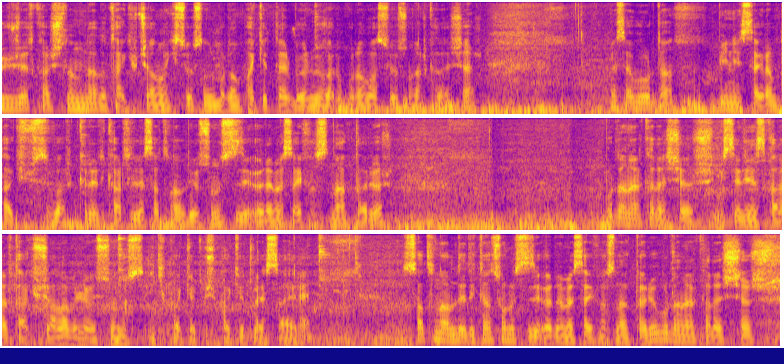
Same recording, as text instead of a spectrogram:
ücret karşılığında da takipçi almak istiyorsanız buradan paketler bölümü var. Buna basıyorsun arkadaşlar. Mesela buradan bir Instagram takipçisi var. Kredi kartıyla satın alıyorsunuz. Sizi ödeme sayfasına aktarıyor. Buradan arkadaşlar istediğiniz kadar takipçi alabiliyorsunuz. 2 paket, 3 paket vesaire. Satın al dedikten sonra sizi ödeme sayfasına aktarıyor. Buradan arkadaşlar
